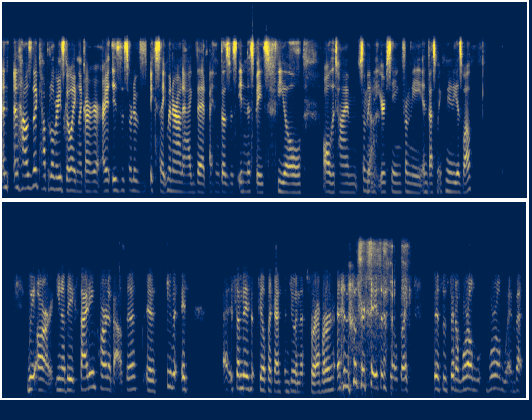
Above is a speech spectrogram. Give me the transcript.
And and how's the capital raise going? Like, are, are, is the sort of excitement around ag that I think those of us in the space feel all the time something yeah. that you're seeing from the investment community as well? We are. You know, the exciting part about this is even it's some days it feels like I've been doing this forever, and other days it feels like this has been a world whirlwind. But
